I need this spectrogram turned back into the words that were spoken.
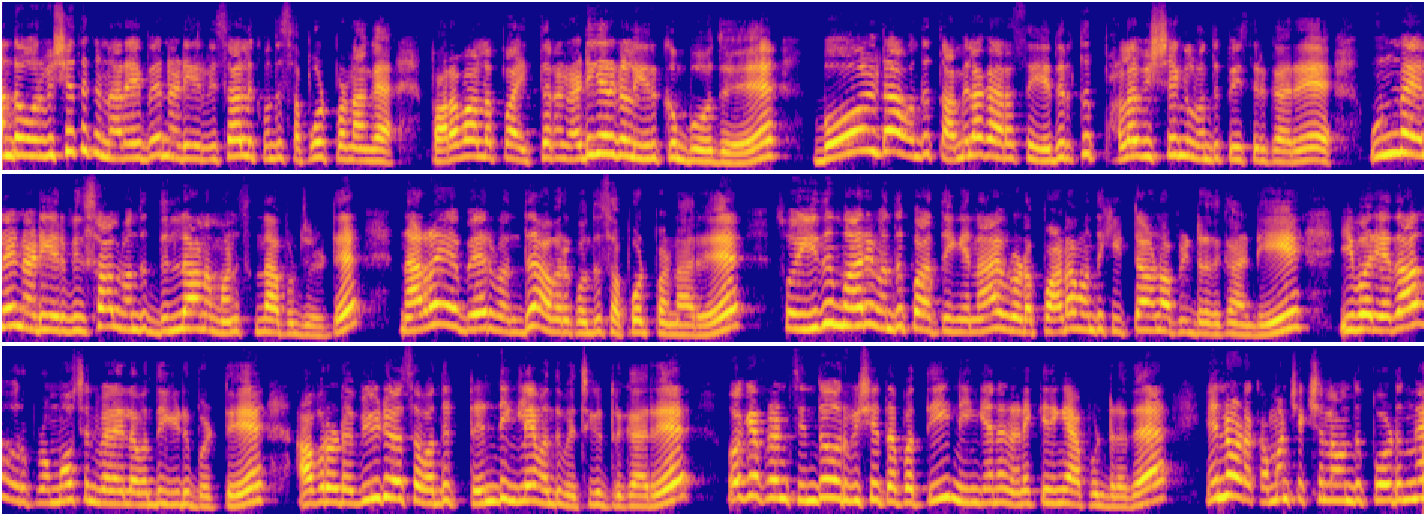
அந்த ஒரு விஷயத்துக்கு நிறைய பேர் நடிகர் விசாலுக்கு வந்து சப்போர்ட் பண்ணாங்க. பரவாயில்லப்பா இத்தனை நடிகர்கள் இருக்கும்போது போல்டா வந்து தமிழக அரசை எதிர்த்து பல விஷயங்கள் வந்து பேசியிருக்காரு. உண்மையிலே நடிகர் விசால் வந்து தில்லான மனுஷன் தான் அப்படின்னு சொல்லிட்டு நிறைய பேர் வந்து அவருக்கு வந்து சப்போர்ட் பண்ணாரு. ஸோ இது மாதிரி வந்து பாத்தீங்கன்னா இவரோட படம் வந்து ஹிட் ஆகணும் அப்படின்றதுக்காண்டி இவர் ஏதாவது ஒரு ப்ரொமோஷன் வேலையில வந்து ஈடுபட்டு அவரோட வீடியோஸை வந்து ட்ரெண்டிங்லேயே வந்து வச்சுக்கிட்டு இருக்காரு. ஓகே ஃப்ரெண்ட்ஸ் இந்த ஒரு விஷயத்தை பத்தி நீங்க என்ன நினைக்கிறீங்க அப்படின்றத என்னோட கமெண்ட் செக்ஷன்ல வந்து போடுங்க.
